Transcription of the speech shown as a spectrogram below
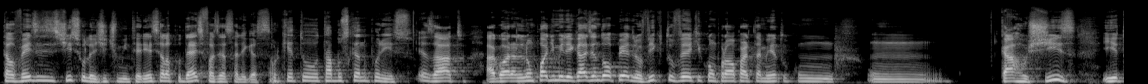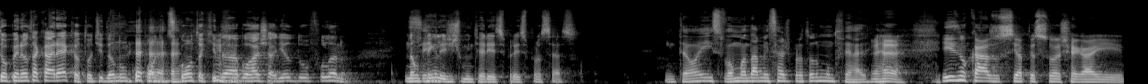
talvez existisse o legítimo interesse e ela pudesse fazer essa ligação. Porque tu tá buscando por isso. Exato. Agora, ele não pode me ligar dizendo: Ô oh, Pedro, eu vi que tu veio aqui comprar um apartamento com um carro X e teu pneu tá careca, eu tô te dando um cupom de desconto aqui da borracharia do fulano. Não Sim. tem legítimo interesse para esse processo. Então é isso, vamos mandar mensagem para todo mundo, Ferrari. É. E no caso, se a pessoa chegar e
